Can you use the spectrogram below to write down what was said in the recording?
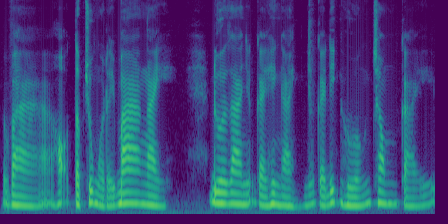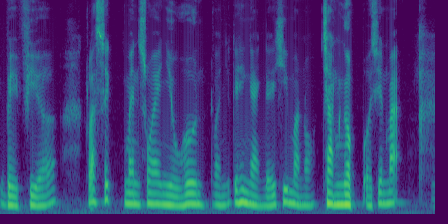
và họ tập trung ở đấy 3 ngày đưa ra những cái hình ảnh những cái định hướng trong cái về phía classic menswear nhiều hơn và những cái hình ảnh đấy khi mà nó tràn ngập ở trên mạng. Ừ.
